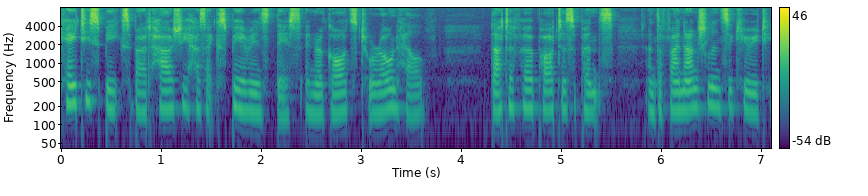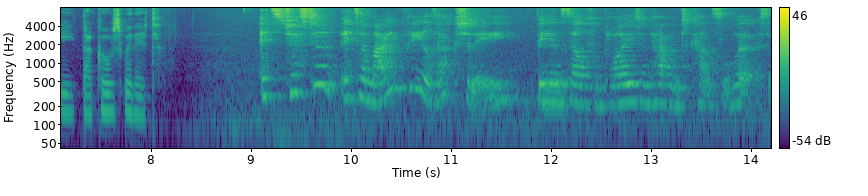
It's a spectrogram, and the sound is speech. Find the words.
Katie speaks about how she has experienced this in regards to her own health, that of her participants, and the financial insecurity that goes with it. it's just a it's a minefield actually being self-employed and having to cancel work 'cause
